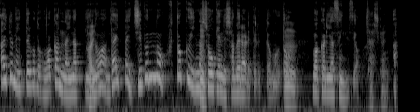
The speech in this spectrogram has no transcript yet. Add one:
相手の言ってることが分かんないなっていうのは、大体自分の不得意な証言で喋られてるって思うとうん。分かりやすいんですよ。確かに。あ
